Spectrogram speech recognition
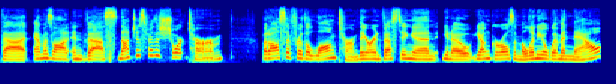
that Amazon invests, not just for the short term, but also for the long term. They are investing in, you know, young girls and millennial women now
